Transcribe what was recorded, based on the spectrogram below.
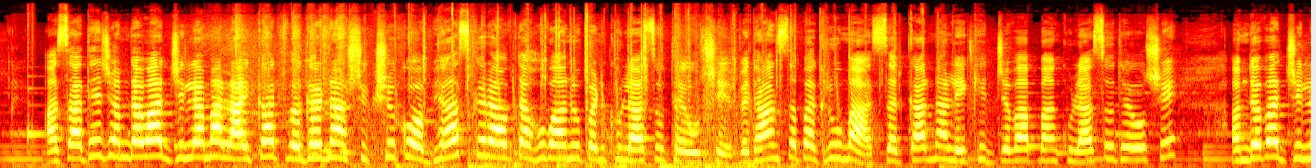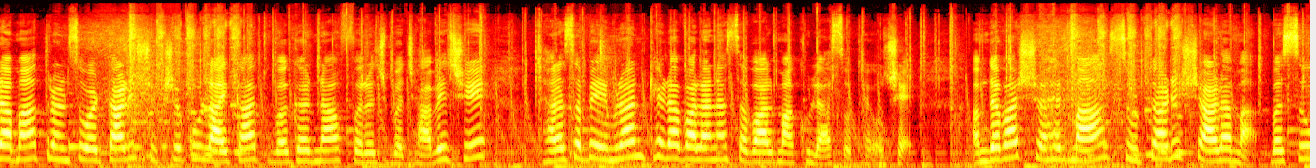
આ સાથે જ અમદાવાદ જિલ્લામાં લાયકાત વગરના શિક્ષકો અભ્યાસ કરાવતા હોવાનો પણ ખુલાસો થયો છે. વિધાનસભા ગૃહમાં સરકારના લેખિત જવાબમાં ખુલાસો થયો છે. અમદાવાદ જિલ્લામાં ત્રણસો શિક્ષકો લાયકાત વગરના ફરજ બજાવે છે. ધારાસભ્ય ઇમરાન ખેડાવાલાના સવાલમાં ખુલાસો થયો છે. અમદાવાદ શહેરમાં સુડતાળીસ શાળામાં બસો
